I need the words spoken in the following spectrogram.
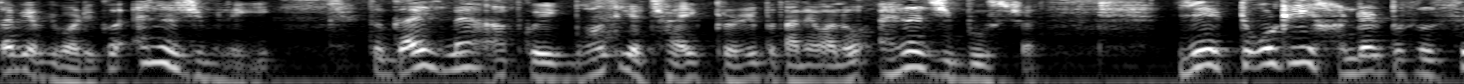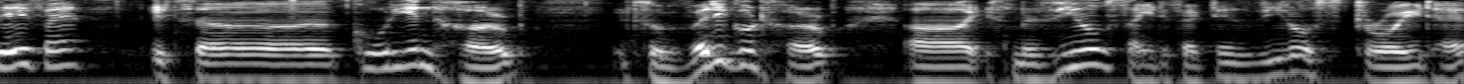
तभी आपकी बॉडी को एनर्जी मिलेगी। तो गाइज़ मैं आपको एक बहुत ही अच्छा एक प्रोडक्ट बताने वाला हूँ एनर्जी बूस्टर ये टोटली हंड्रेड परसेंट सेफ़ है। It's a Korean herb it's a very good herb इसमें ज़ीरो साइड इफ़ेक्ट है ज़ीरो स्ट्रॉइड है।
